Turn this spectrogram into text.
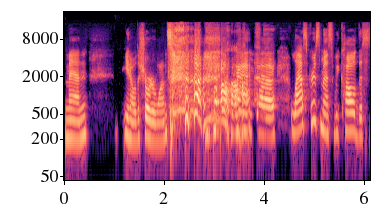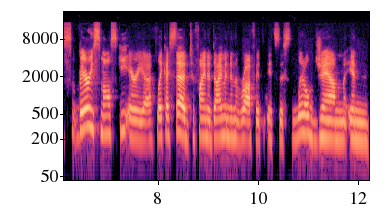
men. You know, the shorter ones. and uh, last Christmas, we called this very small ski area, like I said, to find a diamond in the rough. It, it's this little gem in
